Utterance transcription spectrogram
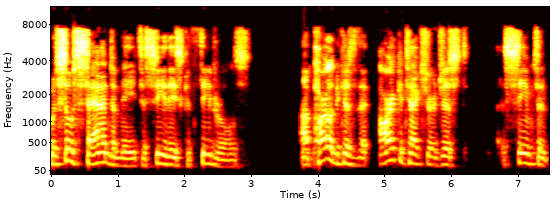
was so sad to me to see these cathedrals, uh, partly because the architecture just seemed to,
